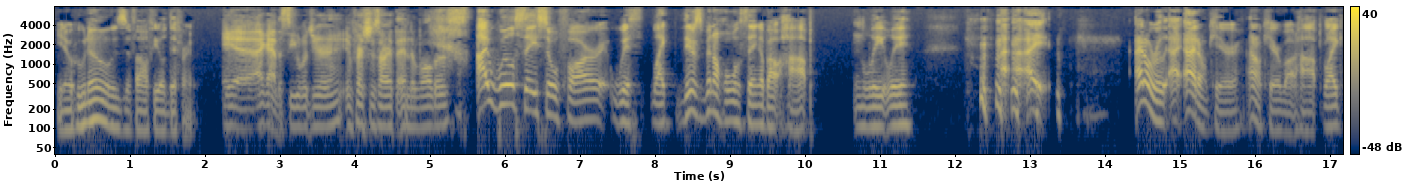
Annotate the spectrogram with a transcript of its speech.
You know, who knows if I'll feel different. Yeah, I got to see what your impressions are at the end of all this. I will say so far with like, there's been a whole thing about Hop lately. I, I I don't really, I, I don't care. I don't care about Hop. Like,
